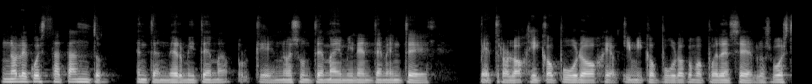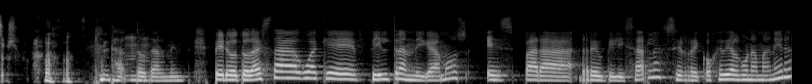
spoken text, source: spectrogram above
no le cuesta tanto entender mi tema porque no es un tema eminentemente petrológico puro, geoquímico puro, como pueden ser los vuestros. Totalmente. Pero toda esta agua que filtran, digamos, ¿es para reutilizarla? ¿Se recoge de alguna manera?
